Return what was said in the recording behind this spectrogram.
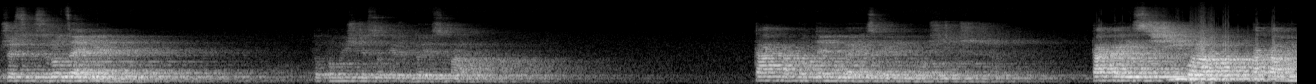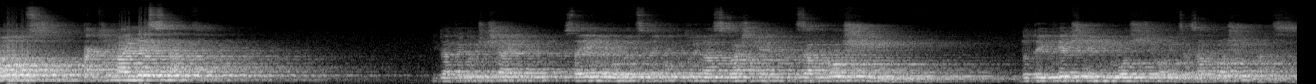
przez zrodzenie. To pomyślcie sobie, że to jest mało. Taka potęga jest miłości krzyża. Taka jest siła, taka moc, taki majestat. I dlatego dzisiaj stajemy wobec tego, który nas właśnie zaprosił do tej wiecznej miłości Ojca. Zaprosił nas.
